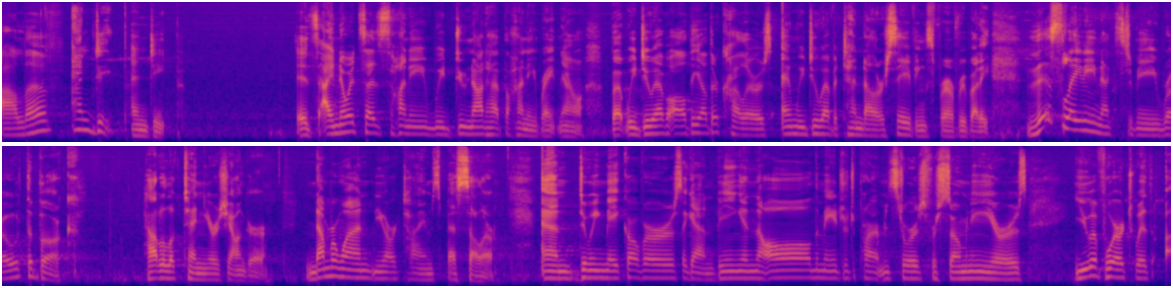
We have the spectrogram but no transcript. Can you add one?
Olive. And deep. And deep. It's, I know it says honey, we do not have the honey right now, but we do have all the other colors and we do have a $10 savings for everybody. This lady next to me wrote the book, How to Look 10 Years Younger number one New York Times bestseller. And doing makeovers, again, being in all the major department stores for so many years, you have worked with uh,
